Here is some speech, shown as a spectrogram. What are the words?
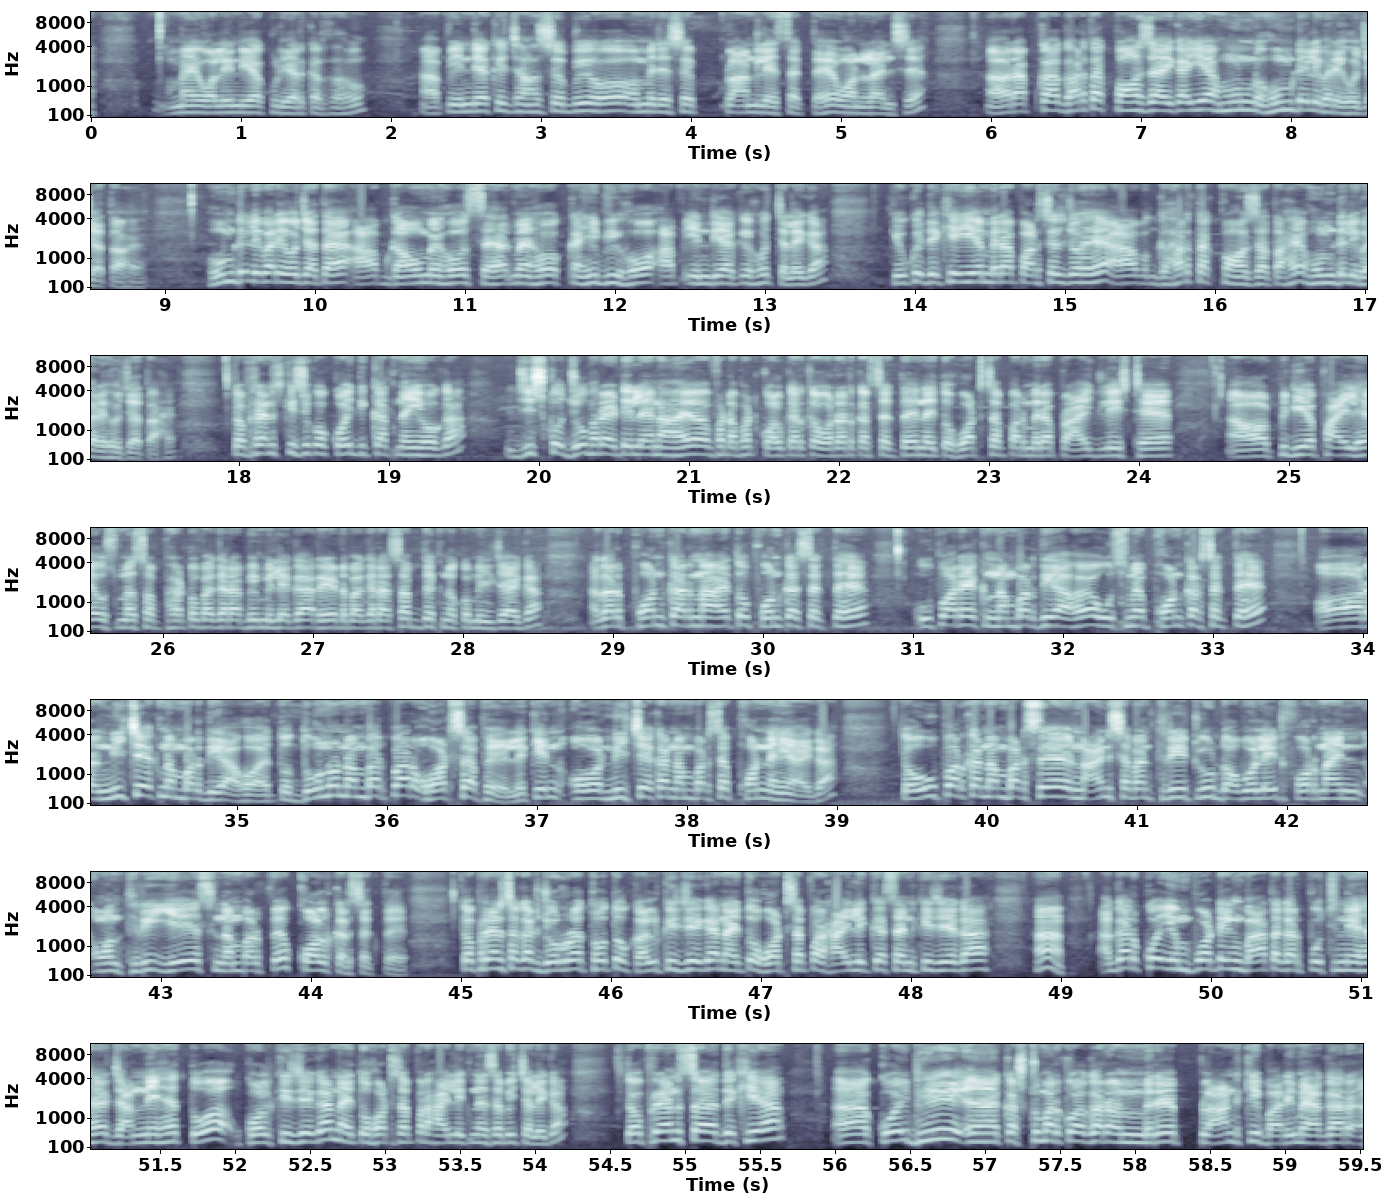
मैं ऑल इंडिया कुरियर करता हूँ। आप इंडिया के जहाँ से भी हो मेरे से प्लान ले सकते हैं ऑनलाइन से। और आपका घर तक पहुँच जाएगा, यह होम होम डिलीवरी हो जाता है। होम डिलीवरी हो जाता है। आप गाँव में हो, शहर में हो, कहीं भी हो, आप इंडिया के हो, चलेगा। क्योंकि देखिए, ये मेरा पार्सल जो है, आप घर तक पहुँच जाता है होम डिलीवरी हो जाता है। तो फ्रेंड्स किसी को कोई दिक्कत नहीं होगा। जिसको जो वैरायटी लेना है, फटाफट कॉल करके ऑर्डर कर सकते हैं। नहीं तो व्हाट्सएप पर मेरा प्राइस लिस्ट है, और पीडीएफ फ़ाइल है, उसमें सब फ़ोटो वगैरह भी मिलेगा रेट वगैरह सब देखने को मिल जाएगा। अगर फ़ोन करना है तो फ़ोन कर सकते हैं। ऊपर एक नंबर दिया हुआ है, उसमें फ़ोन कर सकते हैं, और नीचे एक नंबर दिया हुआ है। तो दोनों नंबर पर व्हाट्सएप है, लेकिन और नीचे का नंबर से फ़ोन नहीं आएगा। तो ऊपर का नंबर से nine seven three two double eight four nine one three ये इस नंबर पे कॉल कर सकते हैं। तो फ्रेंड्स, अगर ज़रूरत हो तो कल कीजिएगा, नहीं तो व्हाट्सएप पर हाई लिख के सेंड कीजिएगा। हाँ अगर कोई इंपॉर्टेंट बात अगर पूछनी है, जाननी है तो कॉल कीजिएगा, नहीं तो व्हाट्सएप पर हाई लिखने से भी चलेगा। तो फ्रेंड्स, देखिए कोई भी कस्टमर को अगर मेरे प्लांट की बारे में अगर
